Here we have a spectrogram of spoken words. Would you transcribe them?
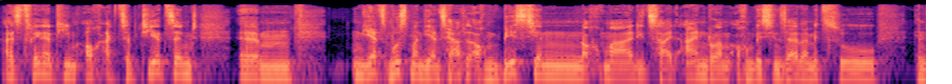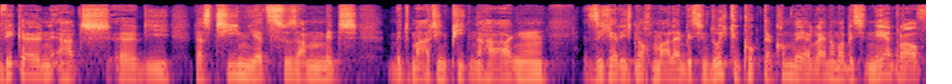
als Trainerteam auch akzeptiert sind. Ähm, Jetzt muss man Jens Hertel auch ein bisschen nochmal die Zeit einräumen, auch ein bisschen selber mitzuentwickeln. Er hat äh, die das Team jetzt zusammen mit mit Martin Piekenhagen sicherlich noch mal ein bisschen durchgeguckt. Da kommen wir ja gleich noch mal ein bisschen näher drauf.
